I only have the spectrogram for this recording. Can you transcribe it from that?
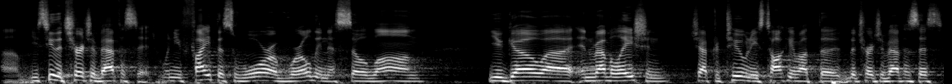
Um, you see the church of Ephesus. When you fight this war of worldliness so long, you go uh, in Revelation chapter 2, when he's talking about the, the church of Ephesus,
